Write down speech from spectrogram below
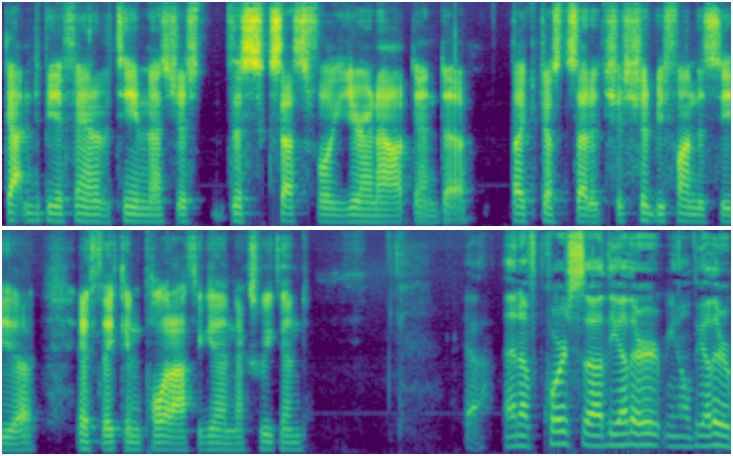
gotten to be a fan of a team that's just this successful year and out. And uh, like Justin said, it just should be fun to see uh, if they can pull it off again next weekend. Yeah, and of course uh, the other you know the other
